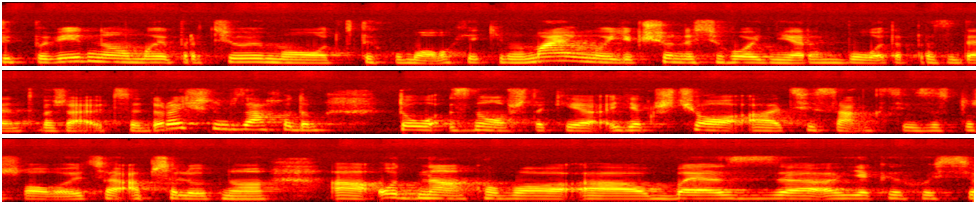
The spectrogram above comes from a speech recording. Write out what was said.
Відповідно, ми працюємо от в тих умовах, які ми маємо. Якщо на сьогодні РНБО та президент вважають це доречним заходом, то знову ж таки, якщо а, ці санкції застосовуються абсолютно а, однаково, а, без а, якихось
